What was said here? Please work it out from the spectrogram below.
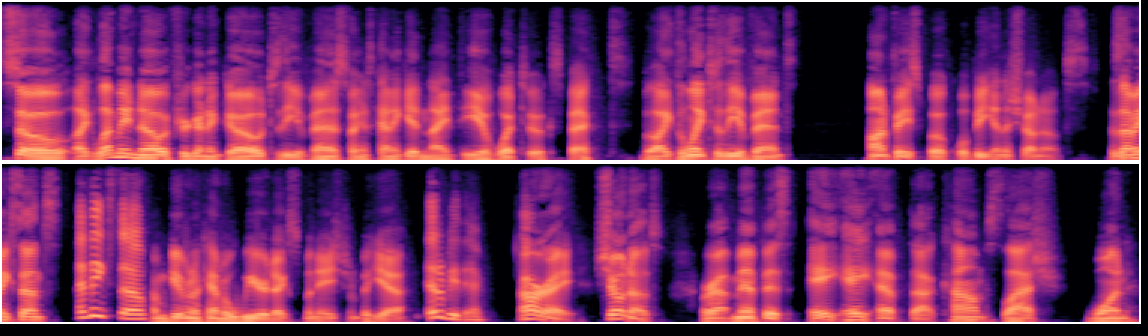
So, like, let me know if you're going to go to the event so I can kind of get an idea of what to expect. But, like, the link to the event on Facebook will be in the show notes. Does that make sense? I think so. I'm giving a kind of a weird explanation, but yeah. It'll be there. All right. Show notes are at memphisaaf.com slash one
